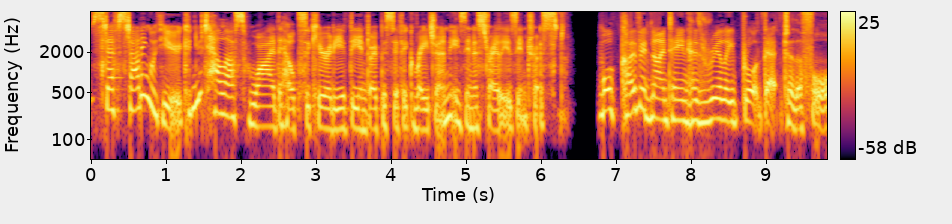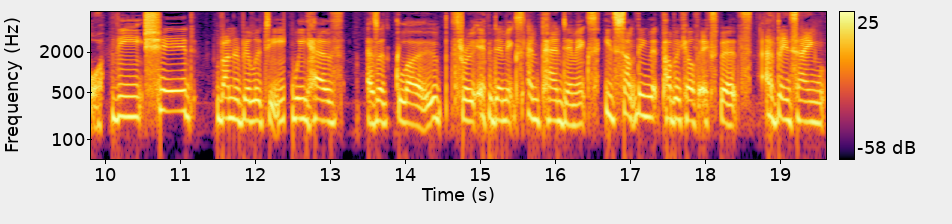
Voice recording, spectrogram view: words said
Steph, starting with you, can you tell us why the health security of the Indo Pacific region is in Australia's interest? Well, COVID 19 has really brought that to the fore. The shared vulnerability we have as a globe through epidemics and pandemics is something that public health experts have been saying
